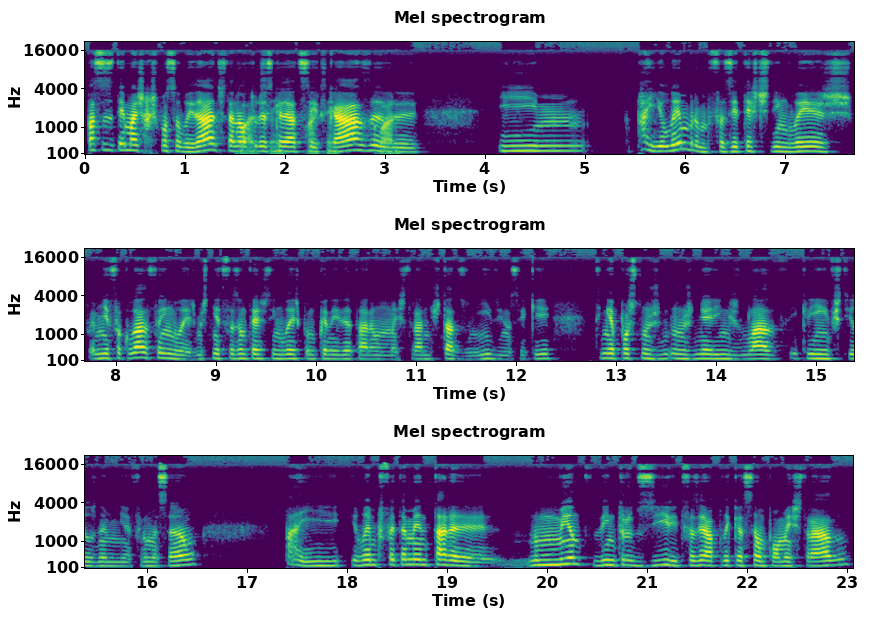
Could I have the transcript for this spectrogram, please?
passas a ter mais responsabilidades, está na Claro altura que se sim, calhar de claro sair que de sim, casa, claro. de- e pá, eu lembro-me de fazer testes de inglês, a minha faculdade foi em inglês, mas tinha de fazer um teste de inglês para me candidatar a um mestrado nos Estados Unidos e não sei o quê, tinha posto uns, uns dinheirinhos de lado e queria investi-los na minha formação. Pá, e, e lembro perfeitamente de estar eh, no momento de introduzir e de fazer a aplicação para o mestrado,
